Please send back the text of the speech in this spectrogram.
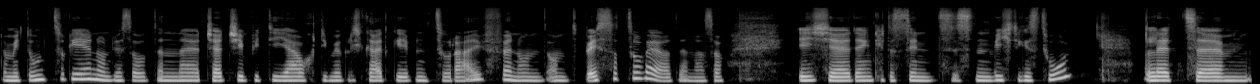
damit umzugehen und wir sollten äh, ChatGPT auch die Möglichkeit geben, zu reifen und, und besser zu werden. Also ich äh, denke, das, sind, das ist ein wichtiges Tool. Let's, ähm,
